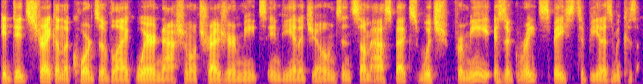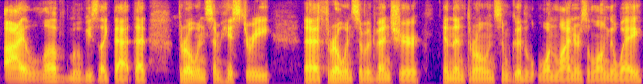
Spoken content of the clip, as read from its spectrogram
it did strike on the chords of like where National Treasure meets Indiana Jones in some aspects, which for me is a great space to be in as because I love movies like that that throw in some history, uh, throw in some adventure and then throw in some good one liners along the way,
